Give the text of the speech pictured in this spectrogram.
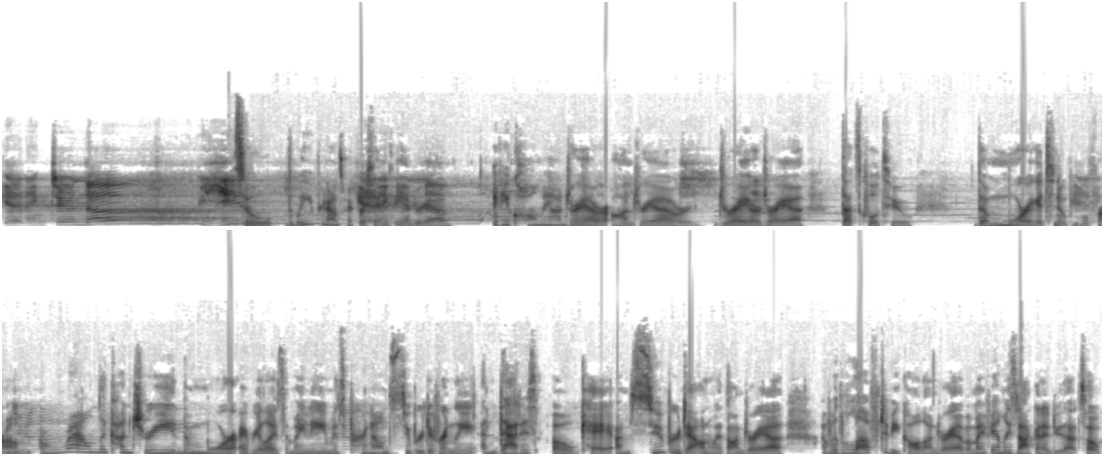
Getting to know you. So the way you pronounce my first name is Andrea. If you call me Andrea or Andrea or Dre or Drea, that's cool too. The more I get to know people from around the country, the more I realize that my name is pronounced super differently, and that is okay. I'm super down with Andrea. I would love to be called Andrea, but my family's not going to do that, so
